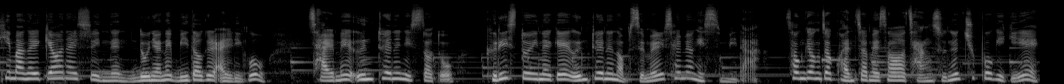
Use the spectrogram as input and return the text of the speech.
희망을 깨어날 수 있는 노년의 미덕을 알리고 삶의 은퇴는 있어도 그리스도인에게 은퇴는 없음을 설명했습니다. 성경적 관점에서 장수는 축복이기에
